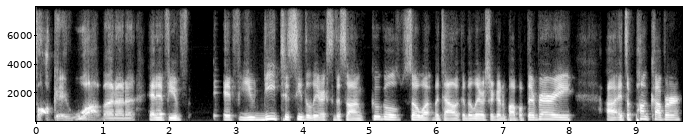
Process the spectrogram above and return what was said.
fucking what. And if you've if you need to see the lyrics of the song, Google "So What" Metallica. The lyrics are going to pop up. They're very. Uh, it's a punk cover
